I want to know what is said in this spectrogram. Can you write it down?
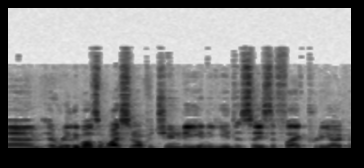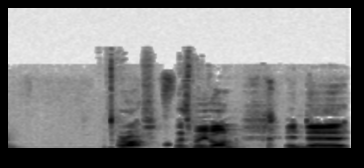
Um, it really was a wasted opportunity in a year that sees the flag pretty open. All right, let's move on. And uh,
